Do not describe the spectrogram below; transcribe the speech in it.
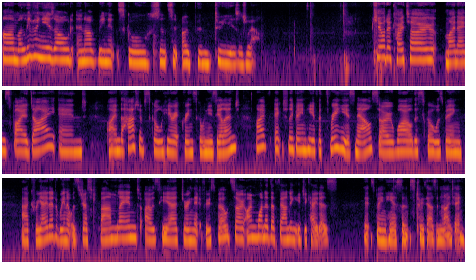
I'm 11 years old and I've been at the school since it opened two years as well. Kia ora koutou. My name's Via Dai and I'm the heart of school here at Green School New Zealand. I've actually been here for three years now. So while the school was being uh, created when it was just farmland. I was here during that first build. So I'm one of the founding educators that's been here since 2019.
